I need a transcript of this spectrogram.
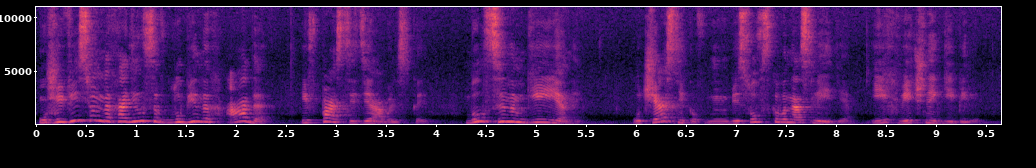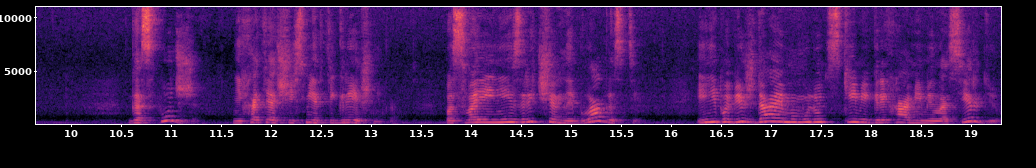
Уже весь он находился в глубинах ада и в пасти дьявольской, был сыном Гиены, участников бесовского наследия и их вечной гибели. Господь же, не хотящий смерти грешника, по своей неизреченной благости и непобеждаемому людскими грехами милосердию,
